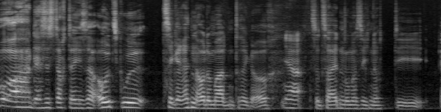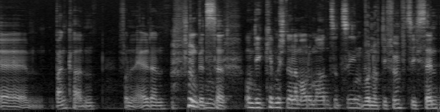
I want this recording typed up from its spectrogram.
Boah, das ist doch dieser Oldschool Zigarettenautomatentrick auch. Ja, Zu Zeiten, wo man sich noch die ähm, Bankkarten von den Eltern stibitzt hat, um die Kippenstelle am Automaten zu ziehen. wo noch die 50 Cent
